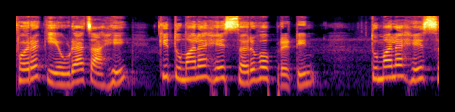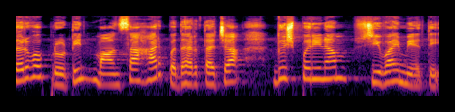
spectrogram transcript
फरक एवढाच आहे की तुम्हाला हे सर्व प्रोटीन तुम्हाला हे सर्व प्रोटीन मांसाहार पदार्थाच्या दुष्परिणाम शिवाय मिळते.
